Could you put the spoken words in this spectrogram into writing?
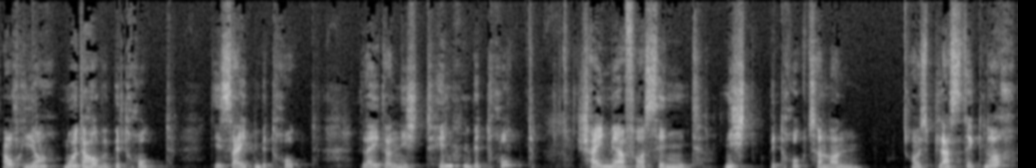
Auch hier Motorhaube bedruckt, die Seiten bedruckt, leider nicht hinten bedruckt. Scheinwerfer sind nicht bedruckt, sondern aus Plastik noch.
